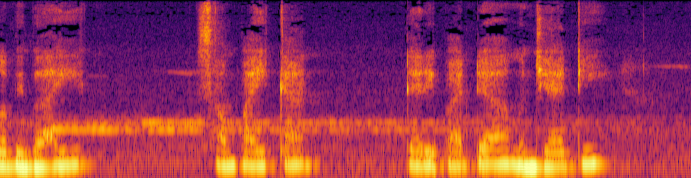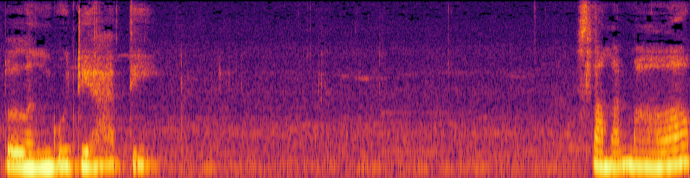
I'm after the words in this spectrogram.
Lebih baik sampaikan daripada menjadi belenggu di hati. Selamat malam,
